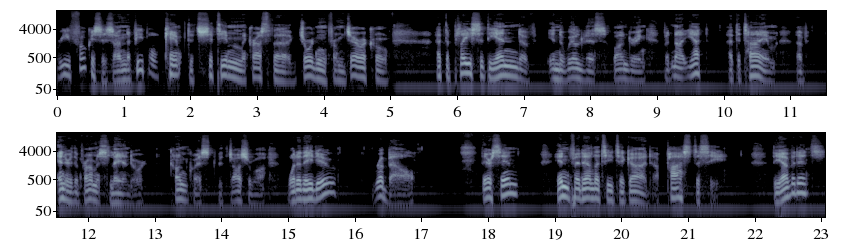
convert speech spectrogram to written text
refocuses on the people camped at Shittim across the Jordan from Jericho, at the place at the end of in the wilderness wandering, but not yet at the time of enter the promised land or conquest with Joshua. What do they do? Rebel. Their sin? Infidelity to God, apostasy. The evidence?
